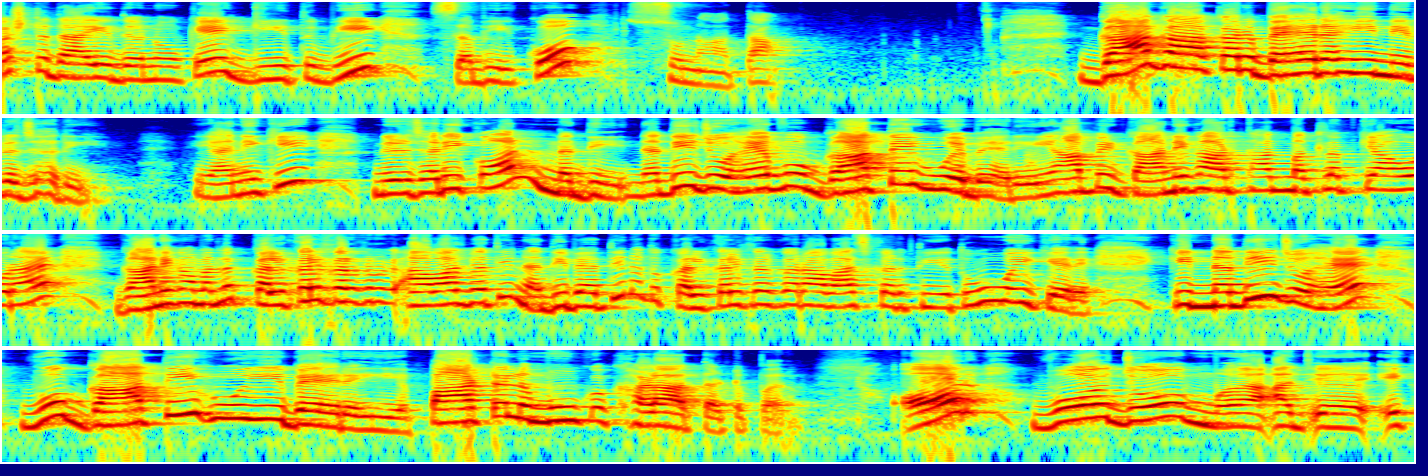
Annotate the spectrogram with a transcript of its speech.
कष्टदायी दिनों के गीत भी सभी को सुनाता। गा गा कर बह रही निर्झरी। यानी कि निर्झरी कौन? नदी। नदी जो है वो गाते हुए बह रही है। यहाँ पे गाने का अर्थात मतलब क्या हो रहा है? गाने का मतलब कलकल कर कर आवाज़ बहती, नदी बहती ना तो कलकल कर कर आवाज़ करती है। तो वो वही कह रहे कि नदी जो है वो गाती हुई बह रही है, पाटल मुख खड़ा तट पर। और वो जो एक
